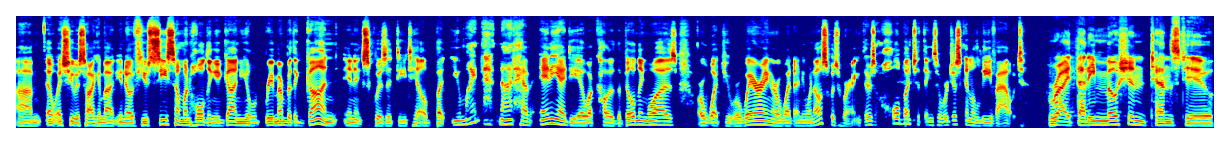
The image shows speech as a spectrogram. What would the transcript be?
um, when she was talking about, you know, if you see someone holding a gun, you'll remember the gun in exquisite detail, but you might not have any idea what color the building was, or what you were wearing, or what anyone else was wearing. There's a whole bunch of things that we're just going to leave out. Right. That emotion tends to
